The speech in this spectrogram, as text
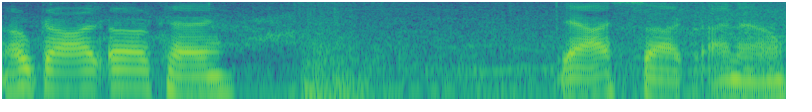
Oh god, okay. Yeah, I suck, I know.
